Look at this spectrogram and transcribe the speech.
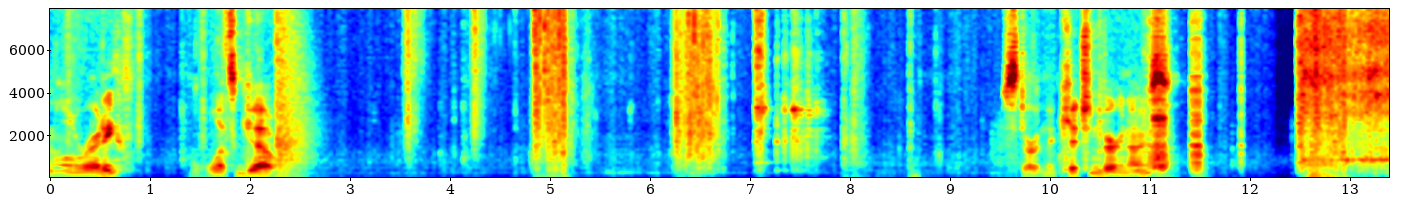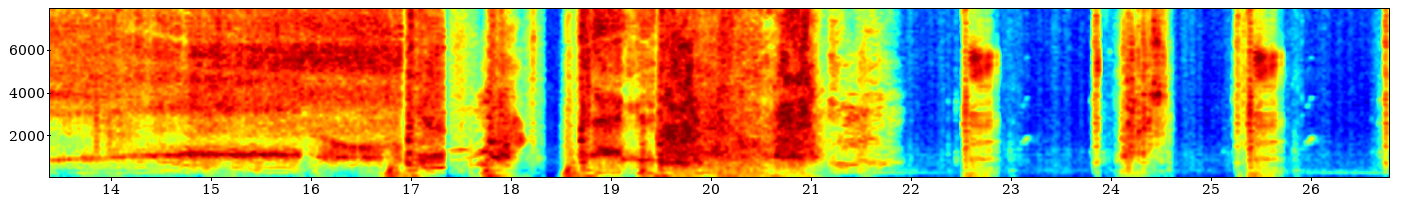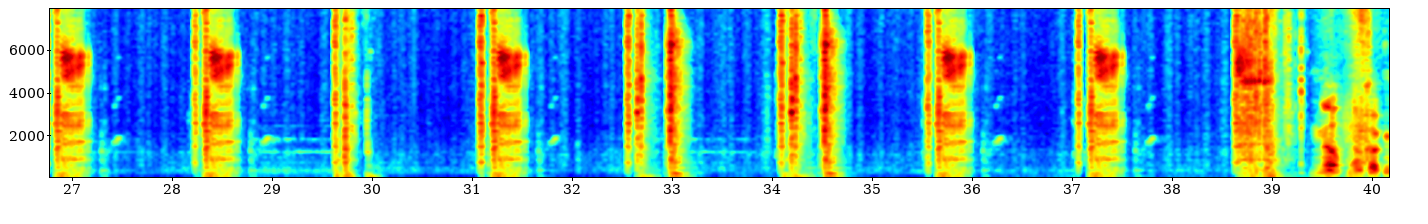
Alrighty, let's go. Start in the kitchen, very nice.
